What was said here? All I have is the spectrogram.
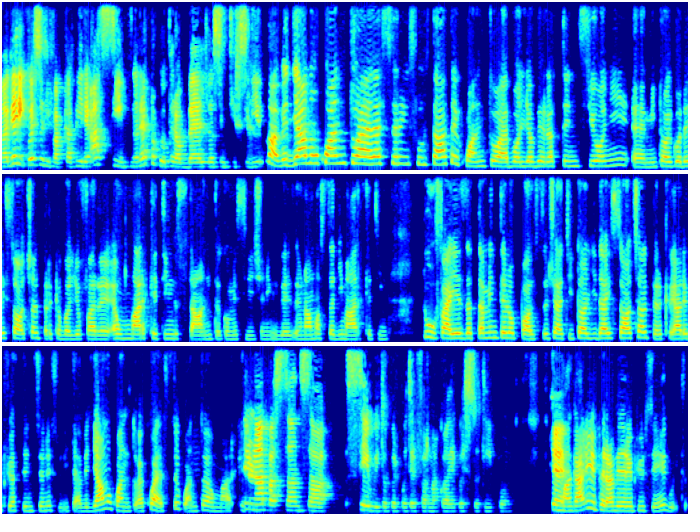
magari questo ti fa capire, ah sì, non è proprio però bello sentirsi dire... Ma vediamo quanto è l'essere insultata e quanto è voglio avere attenzioni, eh, mi tolgo dai social perché voglio fare, è un marketing stunt, come si dice in inglese, è una mossa di marketing. Tu fai esattamente l'opposto, cioè ti togli dai social per creare più attenzione su di te. Vediamo quanto è questo e quanto è un marketing. Non ha abbastanza seguito per poter fare una cosa di questo tipo. Cioè, Magari per avere più seguito.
